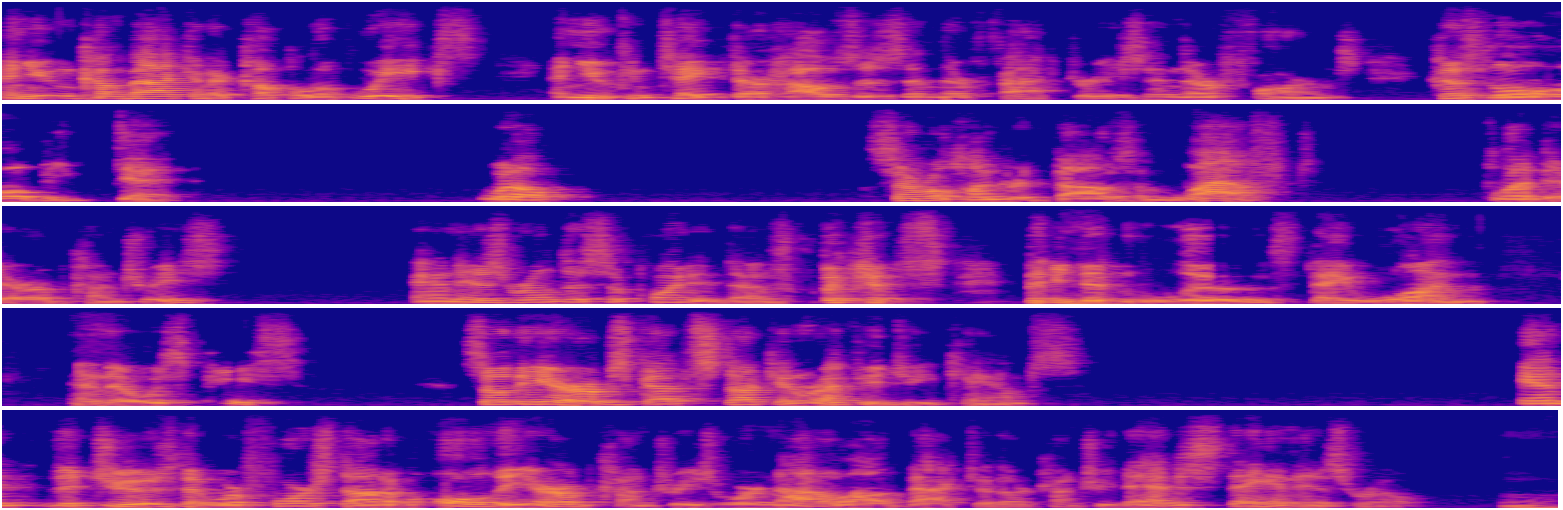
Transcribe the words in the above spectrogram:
and you can come back in a couple of weeks and you can take their houses and their factories and their farms because they'll all be dead. Well, several hundred thousand left, fled to Arab countries, and Israel disappointed them because they didn't lose, they won, and there was peace. So the Arabs got stuck in refugee camps, and the Jews that were forced out of all the Arab countries were not allowed back to their country. They had to stay in Israel. Mm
